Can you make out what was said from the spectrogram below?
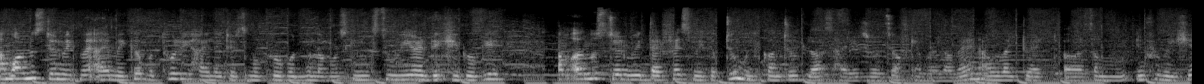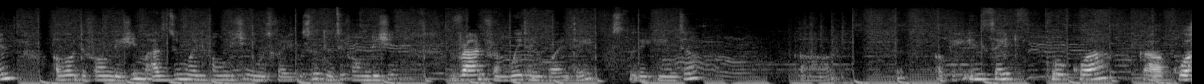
I'm almost done with my eye makeup थोरै हाइलाइटर चाहिँ म प्रो बन्न लगाउँछु किनकि कस्तो वियर देखेको कि I'm almost done with that face makeup too. We'll contour plus highlighter off camera लगाएँ and I would like to add uh, some information about the foundation. आज जुन मैले फाउन्डेसन युज गरेको छु त्यो चाहिँ foundation brand from wet and wild है यस्तो देखिन्छ ओके इनसाइड कोक्वा काक्वा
